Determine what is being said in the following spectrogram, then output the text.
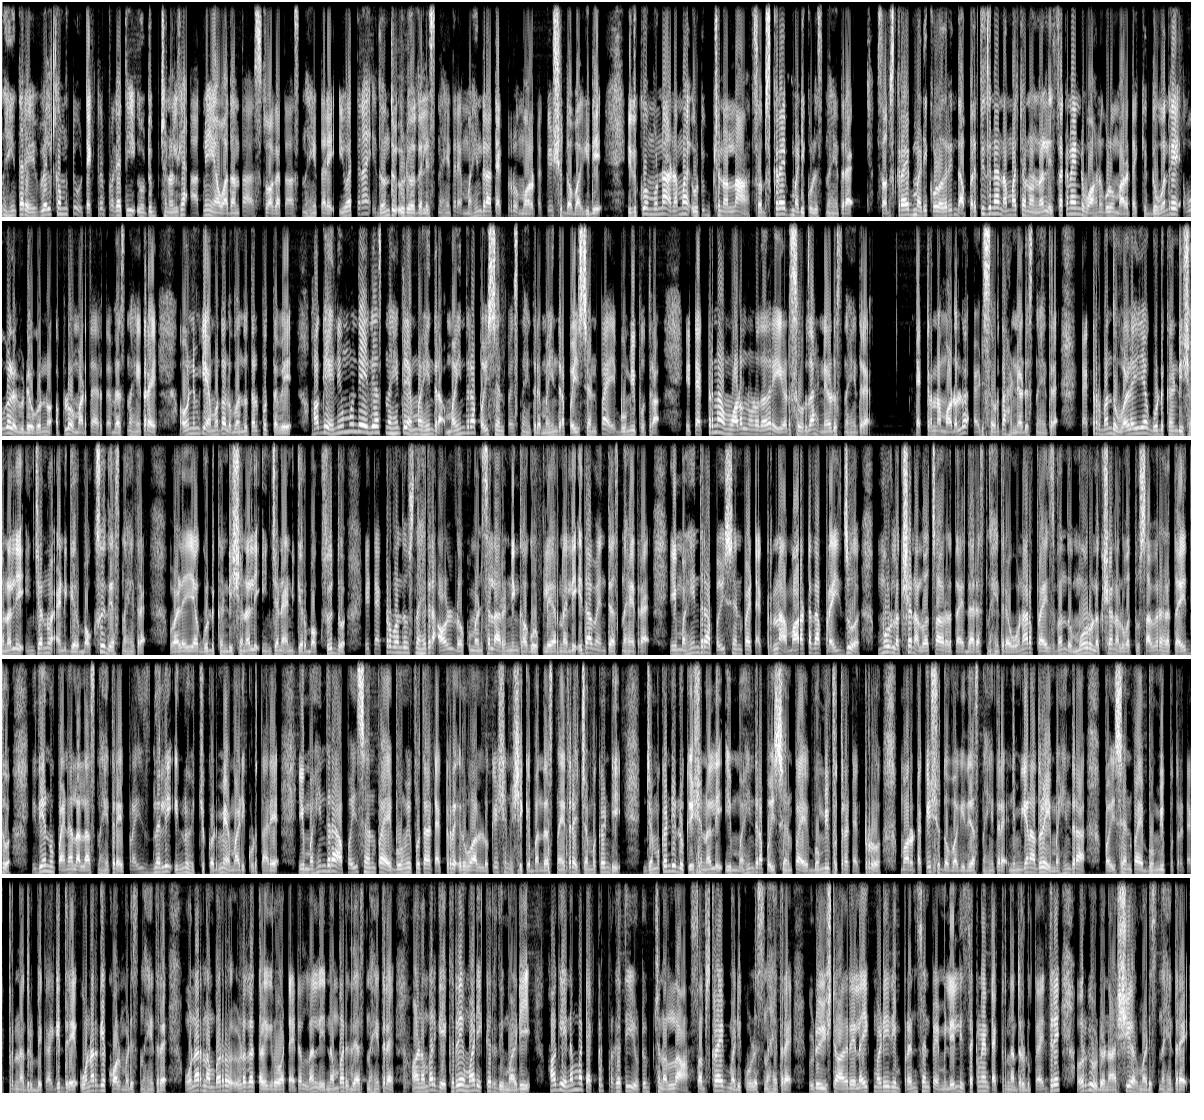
ಸ್ನೇಹಿತರೆ welcome to tractor Pragati YouTube ಚಾನಲ್ಗೆ ಆತ್ಮೀಯವಾದಂತಹ ಸ್ವಾಗತ. ಸ್ನೇಹಿತರೆ, ಇವತ್ತಿನ ಇದೊಂದು ವಿಡಿಯೋದಲ್ಲಿ ಸ್ನೇಹಿತರೆ, ಮಹೀಂದ್ರಾ ಟ್ರ್ಯಾಕ್ಟರ್ ಮಾರಾಟಕ್ಕೆ ಶುದ್ಧವಾಗಿದೆ. ಇದಕ್ಕೂ ಮುನ್ನ ನಮ್ಮ ಯೂಟ್ಯೂಬ್ ಚಾನಲ್ನ ಸಬ್ಸ್ಕ್ರೈಬ್ ಮಾಡಿಕೊಳ್ಳಿ ಸ್ನೇಹಿತರೆ. ಸಬ್ಸ್ಕ್ರೈಬ್ ಮಾಡಿಕೊಳ್ಳೋದ್ರಿಂದ ಪ್ರತಿದಿನ ನಮ್ಮ ಚಾನಲ್ನಲ್ಲಿ ಸೆಕೆಂಡ್ ಹ್ಯಾಂಡ್ ವಾಹನಗಳು ಮಾರಾಟಕ್ಕಿದ್ದು. ಅಂದರೆ ಅವುಗಳ ವಿಡಿಯೋಗಳನ್ನು ಅಪ್ಲೋಡ್ ಮಾಡ್ತಾ ಇರ್ತವೆ. ಸ್ನೇಹಿತರೆ, ಅವು ನಿಮಗೆ ಮೊದಲು ಬಂದು ತಲುಪುತ್ತವೆ. ಹಾಗೆ ನಿಮ್ಮ ಮುಂದೆ ಇದೆ ಸ್ನೇಹಿತರೆ ಮಹೀಂದ್ರ. ಮಹೀಂದ್ರ ಪೈಸನ್ ಪೈ ಸ್ನೇಹಿತರೆ. ಮಹೀಂದ್ರ ಪೈಸನ್ ಪೈ ಭೂಮಿಪುತ್ರ. ಈ ಟ್ಯಾಕ್ಟರ್ನ ಮಾಡೆಲ್ ನೋಡೋದಾದರೆ ಎರಡು ಸಾವಿರದ ಹನ್ನೆರಡು ಸ್ನೇಹಿತರೆ. ಟ್ರ್ಯಾಕ್ಟರ್ನ ಮಾಡಲು ಎರಡು ಸಾವಿರದ ಹನ್ನೆರಡು ಸ್ನೇಹಿತರೆ. ಟ್ಯಾಕ್ಟರ್ ಬಂದು ಒಳ್ಳೆಯ ಗುಡ್ ಕಂಡೀಷನಲ್ಲಿ ಇಂಜನ್ ಆ್ಯಂಡ್ ಗೇರ್ ಬಾಕ್ಸು ಇದೆ ಸ್ನೇಹಿತರೆ. ಒಳ್ಳೆಯ ಗುಡ್ ಕಂಡೀಷನಲ್ಲಿ ಇಂಜನ್ ಆ್ಯಂಡ್ ಗೇರ್ ಬಾಕ್ಸ್ ಇದ್ದು ಈ ಟ್ಯಾಕ್ಟರ್ ಬಂದು ಸ್ನೇಹಿತರೆ ಆಲ್ ಡಾಕ್ಯುಮೆಂಟ್ಸ್ ಎಲ್ಲ ರನ್ನಿಂಗ್ ಹಾಗೂ ಕ್ಲಿಯರ್ನಲ್ಲಿ ಇದಾವೆ ಅಂತ ಸ್ನೇಹಿತರೆ. ಈ ಮಹೀಂದ್ರ ಪೈಸೆನ್ ಪೈ ಟ್ಯಾಕ್ಟರ್ನ ಮಾರಾಟದ ಪ್ರೈಸು ಮೂರು ಲಕ್ಷ ನಲ್ವತ್ತು ಸಾವಿರ ಹೇಳ್ತಾ ಇದ್ದಾರೆ ಸ್ನೇಹಿತರೆ. ಓನರ್ ಪ್ರೈಸ್ ಬಂದು ಮೂರು ಲಕ್ಷ ನಲವತ್ತು ಸಾವಿರ ಹೇಳ್ತಾ ಇದ್ದು, ಇದೇನು ಫೈನಲ್ ಅಲ್ಲ ಸ್ನೇಹಿತರೆ. ಪ್ರೈಸ್ನಲ್ಲಿ ಇನ್ನೂ ಹೆಚ್ಚು ಕಡಿಮೆ ಮಾಡಿಕೊಡ್ತಾರೆ. ಈ ಮಹೀಂದ್ರ ಪೈಸೆನ್ ಪೈ ಭೂಮಿಪುತ್ರ ಟ್ಯಾಕ್ಟರ್ ಇರುವ ಲೊಕೇಶನ್ ವಿಷಯಕ್ಕೆ ಬಂದ ಸ್ನೇಹಿತರೆ ಜಮಖಂಡಿ. ಜಮಖಂಡಿ ಲೊಕೇಶನಲ್ಲಿ ಈ ಮಹೀಂದ್ರ ಪೈಸನ್ ಪೈ ಭೂಮಿಪುತ್ರ ಟ್ರ್ಯಾಕ್ಟರ್ ಮಾರಾಟಕ್ಕೆ ಶುದ್ಧವಾಗಿದೆ ಸ್ನೇಹಿತರೆ. ನಿಮಗೇನಾದರೂ ಈ ಮಹೀಂದ್ರ ಪೈಸನ್ ಪೈ ಭೂಮಿಪುತ್ರ ಬೇಕಾಗಿದ್ರೆ ಬೇಕಾಗಿದ್ದರೆ ಓನರ್ಗೆ ಕಾಲ್ ಮಾಡಿ ಸ್ನೇಹಿತರೆ. ಓನರ್ ನಂಬರ್ ಇಡದ ತಳಗಿರುವ ಟೈಟಲ್ನಲ್ಲಿ ನಂಬರ್ ಇದೆ ಸ್ನೇಹಿತರೆ. ಆ ನಂಬರ್ಗೆ ಕರೆ ಮಾಡಿ, ಖರೀದಿ ಮಾಡಿ. ಹಾಗೆ ನಮ್ಮ ಟ್ಯಾಕ್ಟರ್ ಪ್ರಗತಿ ಯೂಟ್ಯೂಬ್ ಚಾನಲ್ನ ಸಬ್ಸ್ಕ್ರೈಬ್ ಮಾಡಿ ಮಾಡಿಕೊಳ್ಳಿ ಸ್ನೇಹಿತರೆ. ವಿಡಿಯೋ ಇಷ್ಟ ಆದರೆ ಲೈಕ್ ಮಾಡಿ ನಿಮ್ಮ ಫ್ರೆಂಡ್ಸ್ ಆ್ಯಂಡ್ ಫ್ಯಾಮಿಲಿಯಲ್ಲಿ ಸೆಕೆಂಡ್ ಹ್ಯಾಂಡ್ ಟ್ರ್ಯಾಕ್ಟರ್ನ ಹುಡುಕ್ತಾ ಇದ್ದರೆ ಅವ್ರಿಗೆ ವಿಡಿಯೋನ ಶೇರ್ ಮಾಡಿ ಸ್ನೇಹಿತರೆ.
